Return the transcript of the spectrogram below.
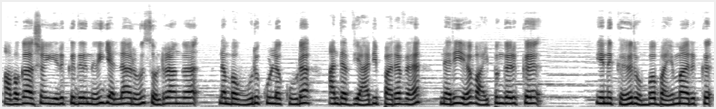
அவகாசம் இருக்குதுன்னு எல்லாரும் சொல்றாங்க. நம்ம ஊருக்குள்ள கூட அந்த வியாதி பரவ நிறைய வாய்ப்புங்க இருக்கு. எனக்கு ரொம்ப பயமா இருக்கு.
